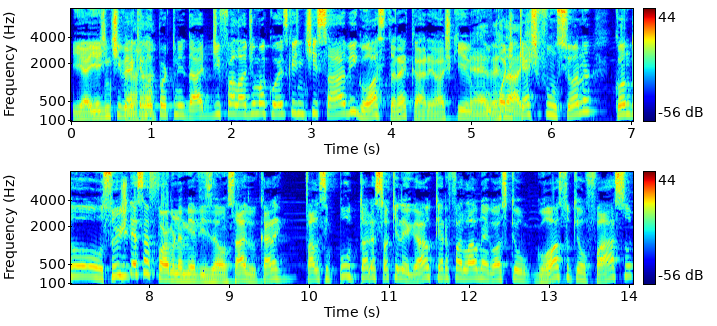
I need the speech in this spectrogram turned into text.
E aí a gente vê uhum. aquela oportunidade de falar de uma coisa que a gente sabe e gosta, né, cara? Eu acho que é o verdade. podcast funciona quando surge dessa forma, na minha visão, sabe? O cara fala assim, puta, olha só que legal, quero falar um negócio que eu gosto, que eu faço,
